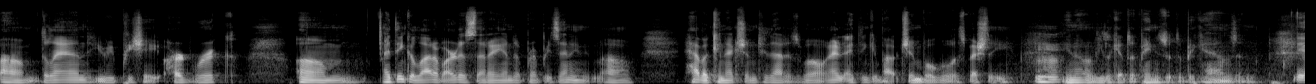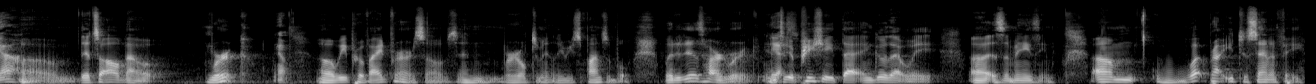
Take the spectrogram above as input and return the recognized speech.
um, the land. You appreciate hard work. Um, I think a lot of artists that I end up representing uh, have a connection to that as well. I, I think about Jim Vogel, especially. You know, if you look at the paintings with the big hands, and Yeah. um, it's all about work. yeah. Uh, we provide for ourselves, and we're ultimately responsible. But it is hard work, and Yes. to appreciate that and go that way uh, is amazing. Um, what brought you to Santa Fe?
